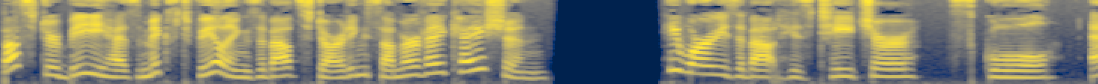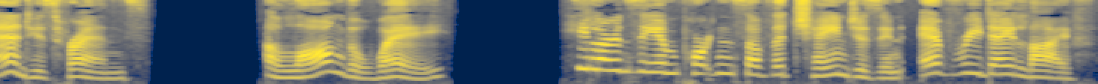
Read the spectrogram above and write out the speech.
Buster Bee has mixed feelings about starting summer vacation. He worries about his teacher, school, and his friends. Along the way, he learns the importance of the changes in everyday life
